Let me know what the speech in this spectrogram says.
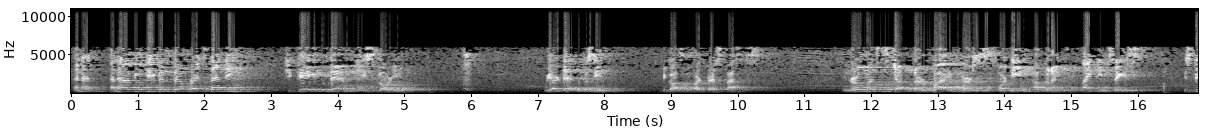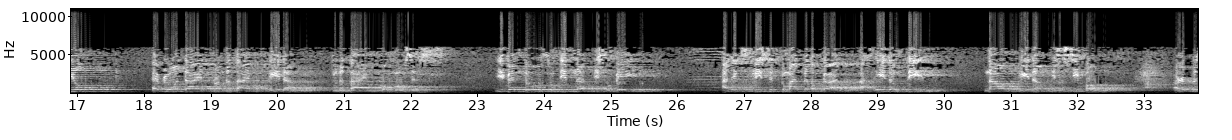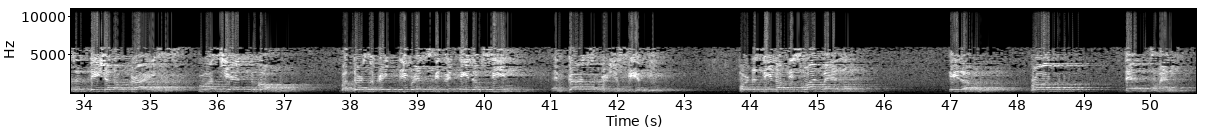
And, and having given them right standing, he gave them his glory. We are dead to sin because of our trespasses. In Romans chapter 5 verse 14 up to 19 says, Still, everyone died from the time of Adam to the time of Moses. Even those who did not disobey an explicit commandment of God, as Adam did, now Adam is a symbol, a representation of Christ who has yet to come. But there's a great difference between Adam's sin and God's gracious gift. For the sin of this one man, Adam brought death to many.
